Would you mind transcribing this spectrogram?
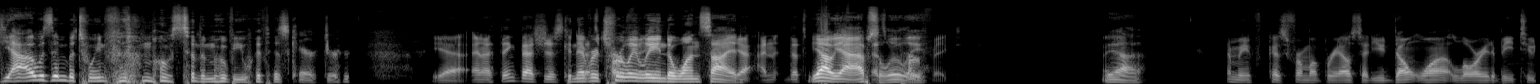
Yeah, I was in between for the most of the movie with his character. yeah, and I think that's just Could never truly perfect. lean to one side. Yeah, and that's Yeah, oh, yeah, that's absolutely. perfect. Yeah. I mean, because from what Brielle said, you don't want Laurie to be too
